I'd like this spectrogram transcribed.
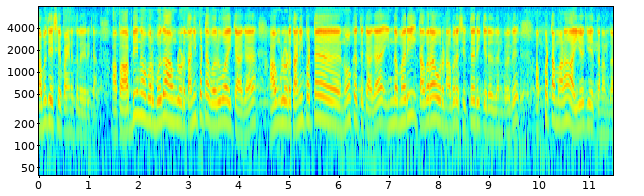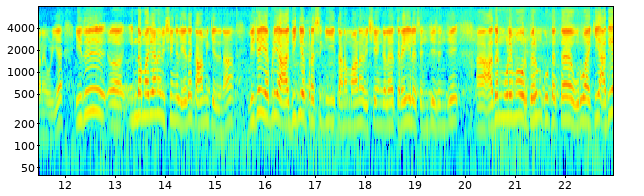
தமிழ் தேசிய பயணத்தில் இருக்கேன். அப்போ அப்படின்னு வரும்போது அவங்களோட தனிப்பட்ட வருவாய்க்காக அவங்களோட தனிப்பட்ட நோக்கத்துக்காக இந்த மாதிரி தவறாக ஒரு நபரை சித்தரிக்கிறதுன்றது அப்பட்டமான அயோக்கியத்தனம் தானே ஒழிய இது இந்த மாதிரியான விஷயங்கள் எதை காமிக்குதுன்னா விஜய் எப்படி அதிக பிரசங்கித்தனமான விஷயங்களை திரையில் செஞ்சு செஞ்சு அதன் மூலயமா ஒரு பெரும் கூட்டத்தை உருவாக்கி அதே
